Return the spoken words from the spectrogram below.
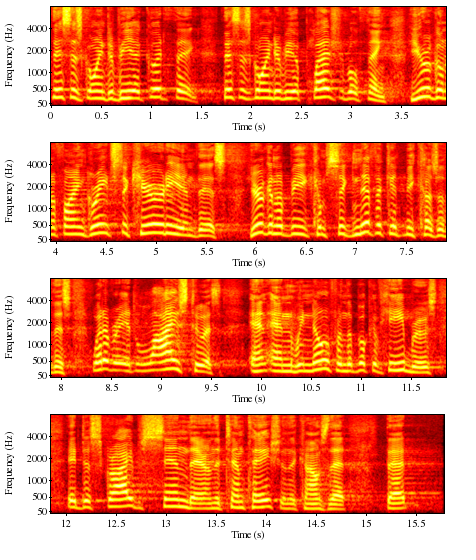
This is going to be a good thing. This is going to be a pleasurable thing. You're going to find great security in this. You're going to become significant because of this. Whatever, it lies to us. And, and we know from the book of Hebrews, it describes sin there and the temptation that comes that, that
